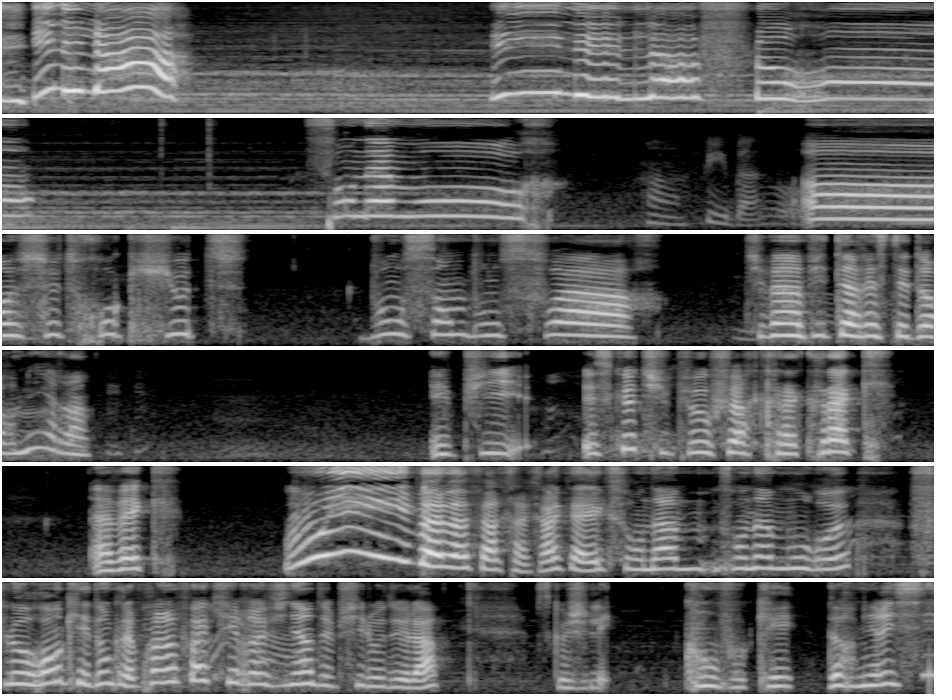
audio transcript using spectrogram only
Il est là Il est là, Florent. Son amour. Oh, c'est trop cute. Bon sang, bonsoir. Tu vas inviter à rester dormir? Et puis, est-ce que tu peux faire crac-crac avec... Oui bah, Elle va faire crac-crac avec son, son amoureux, Florent, qui est donc la première fois qu'il revient depuis l'au-delà. Parce que je l'ai convoqué dormir ici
